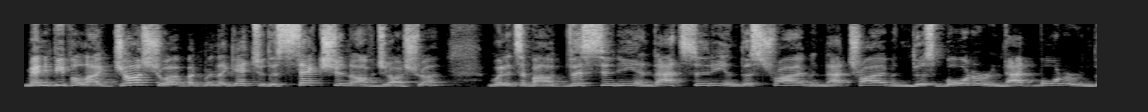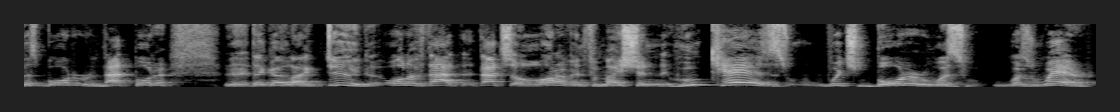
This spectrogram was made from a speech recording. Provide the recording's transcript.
Many people like Joshua, but when they get to the section of Joshua, when it's about this city and that city and this tribe and that tribe and this border and that border and this border and that border, they, they go like, dude, all of that, that's a lot of information. Who cares which border was, was where?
